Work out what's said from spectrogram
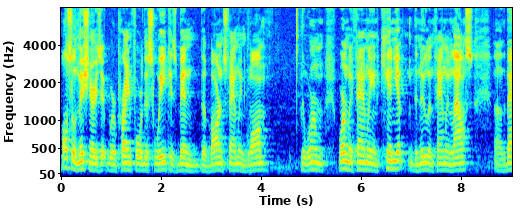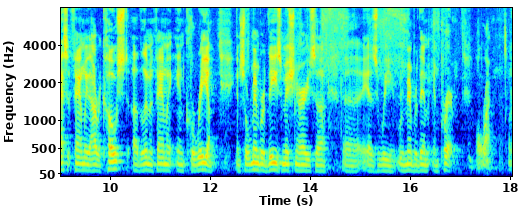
Also, the missionaries that we're praying for this week has been the Barnes family in Guam, the Worm, Wormley family in Kenya, the Newland family in Laos, uh, the Bassett family, in the Ivory Coast, uh, the Lemon family in Korea. And so remember these missionaries uh, uh, as we remember them in prayer. All right. All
